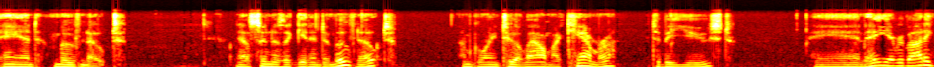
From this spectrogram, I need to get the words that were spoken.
and MoveNote. Now, as soon as I get into MoveNote, I'm going to allow my camera to be used. And hey, everybody,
